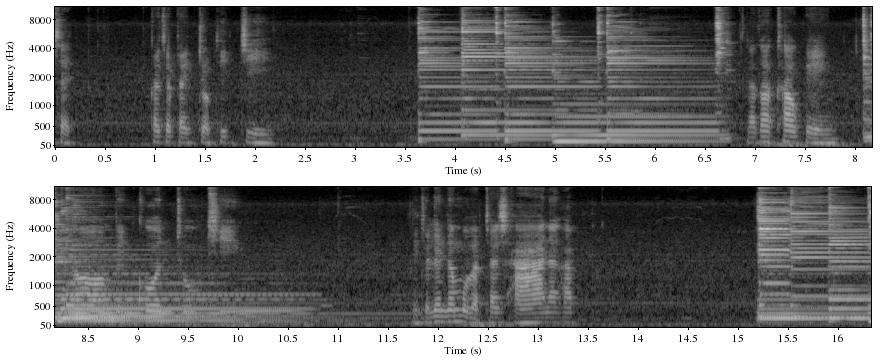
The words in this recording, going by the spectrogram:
เสร็จ ก็จะไปจบที่ G แล้วก็เข้าเพลงยอมเป็นคนถูกทิ้งเดี๋ยวจะเล่นทั้งหมดแบบช้าๆนะครับ Thank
